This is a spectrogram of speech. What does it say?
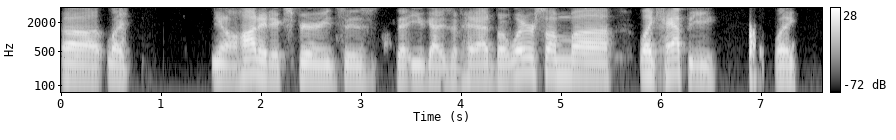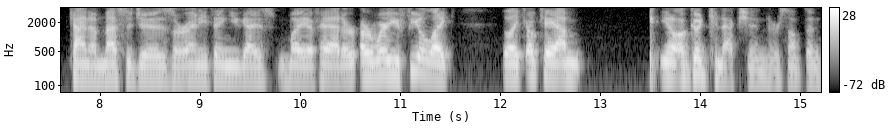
uh, like you know haunted experiences that you guys have had, but what are some uh like happy like kind of messages or anything you guys might have had, or, or where you feel like like okay, I'm you know a good connection or something.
